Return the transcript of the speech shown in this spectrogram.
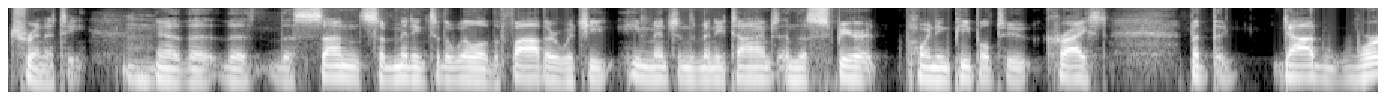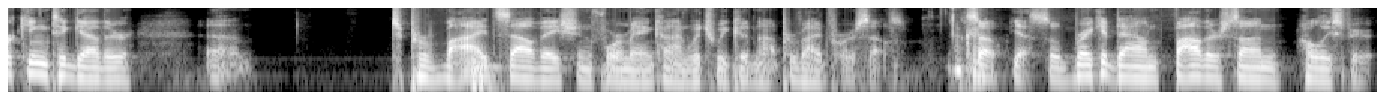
Trinity. You know, the, the, the Son submitting to the will of the Father, which he, he mentions many times, and the Spirit pointing people to Christ. But the God working together uh, to provide salvation for mankind, which we could not provide for ourselves. So, yes, so break it down Father, Son, Holy Spirit.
